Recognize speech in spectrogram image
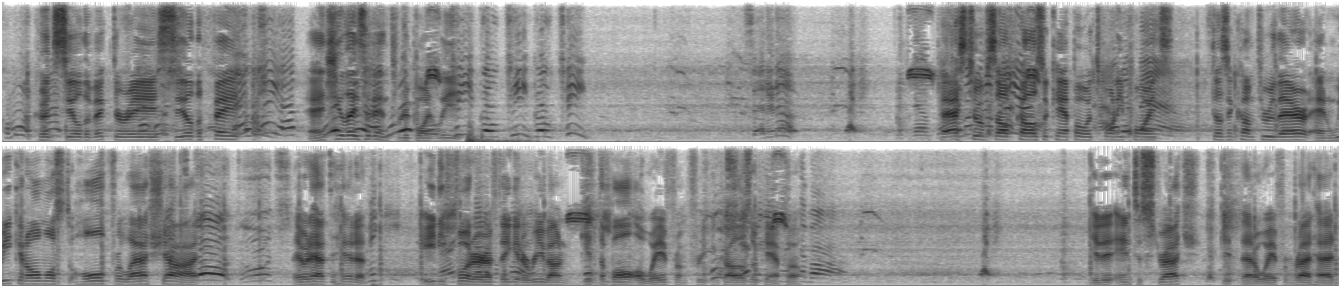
Come on. could pass. seal the victory, seal the fate. And she lays it in, three-point Go lead. team, go team, go team. Set it up. Pass to on the himself. Carlos Ocampo with 20 points. Doesn't come through there, and we can almost hold for last shot. They would have to hit a 80-footer if they get a rebound, get the ball away from freaking Carlos Stephanie Ocampo. Get it into stretch. Get that away from Redhead.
